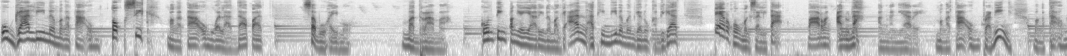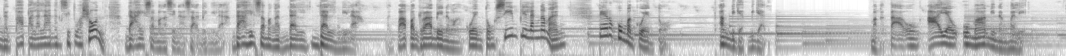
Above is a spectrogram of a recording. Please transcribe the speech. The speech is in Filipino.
ugali ng mga taong toxic, mga taong wala dapat sa buhay mo. Madrama. Konting pangyayari na magaan at hindi naman ganong kabigat, pero kung magsalita, parang ano na ang nangyari. Mga taong praning, mga taong nagpapalala ng sitwasyon dahil sa mga sinasabi nila, dahil sa mga dal-dal nila. Nagpapagrabe ng mga kwentong simple lang naman, pero kung magkwento, ang bigat-bigat mga taong ayaw umami ng mali.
